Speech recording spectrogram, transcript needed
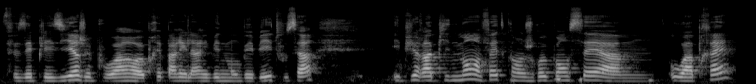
faisaient plaisir. Je vais pouvoir euh, préparer l'arrivée de mon bébé, tout ça. Et puis rapidement, en fait, quand je repensais au après,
